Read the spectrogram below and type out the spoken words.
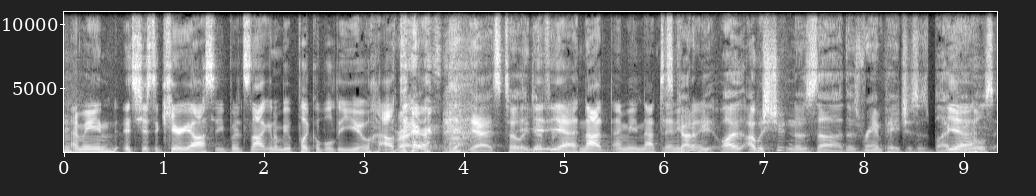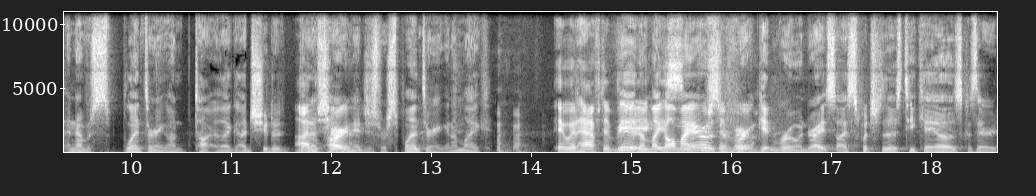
I mean, it's just a curiosity, but it's not going to be applicable to you out Right. there. It's not- yeah, it's totally different. Yeah, not. I mean, not to It's got to anybody. be. Well, I, I was shooting those uh, those rampages as black Yeah. eagles, and I was splintering on. Tar- like I'd shoot a, at I'm a sure. target, and they just were splintering, and I'm like, It would have to be. dude, I'm like, all my arrows are stiff ru- arrow. getting ruined, right? So I switched to those TKOs because they're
